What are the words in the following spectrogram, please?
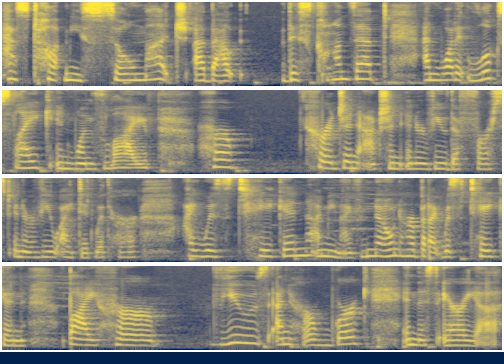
has taught me so much about this concept and what it looks like in one's life. Her Courage in Action interview, the first interview I did with her, I was taken. I mean, I've known her, but I was taken by her views and her work in this area.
